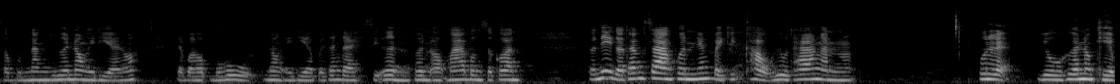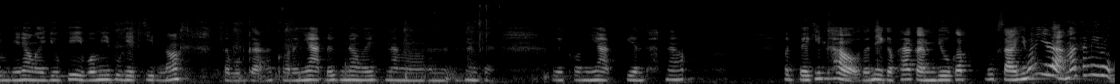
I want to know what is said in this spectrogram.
สาบุญนั่งอยู่เฮือนน้องไอเดียเนาะ แต่บ่บ่ฮู้น้องไอเดียไปทางใดสิเอิ้นเพิ่นออกมาเบิ่งซะก่อน ตอนนี้ก็ทั้งสร้างเพิ่นยังไปกินข้าวอยู่ทางอันพุ่นแหละ อยู่เพื่อนน้องเข็มพี่น้องเอ้ยอยู่พี่บ่มีผู้เฮ็ดกินเนาะสบุญกะขออนุญาตเด้อพี่น้องเอ้ยนั่งอันนั่นกะเลยขออนุญาตเปลี่ยนเนาะเพิ่นไปกินข้าวตอนนี้ก็พากันอยู่กับลูกสาวหิมะอีหล่ะมาทางนี้ลูก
